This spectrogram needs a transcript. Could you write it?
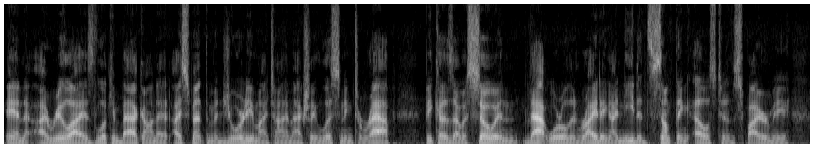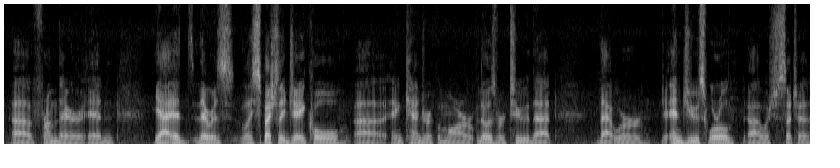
and I realized looking back on it, I spent the majority of my time actually listening to rap because I was so in that world and writing. I needed something else to inspire me uh, from there, and yeah, it, there was especially J. Cole uh, and Kendrick Lamar. Those were two that that were and Juice WRLD, uh, which is such a,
